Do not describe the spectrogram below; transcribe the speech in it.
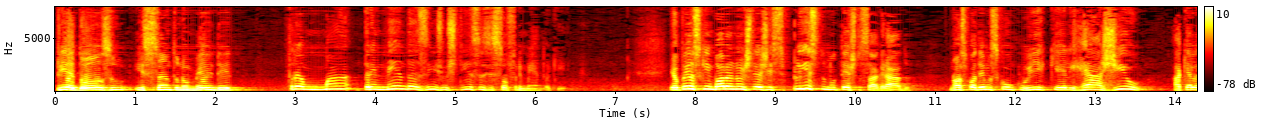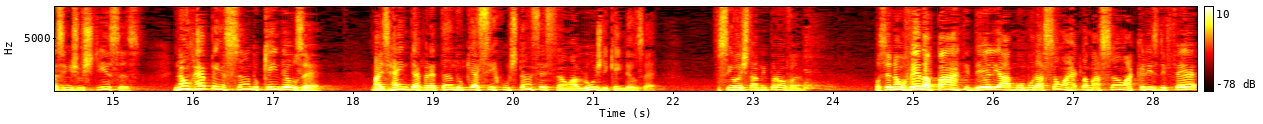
piedoso e santo no meio de tremendas injustiças e sofrimento aqui? Eu penso que, embora não esteja explícito no texto sagrado, nós podemos concluir que ele reagiu àquelas injustiças, não repensando quem Deus é, mas reinterpretando o que as circunstâncias são à luz de quem Deus é. O Senhor está me provando. Você não vê da parte dele a murmuração, a reclamação, a crise de fé,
